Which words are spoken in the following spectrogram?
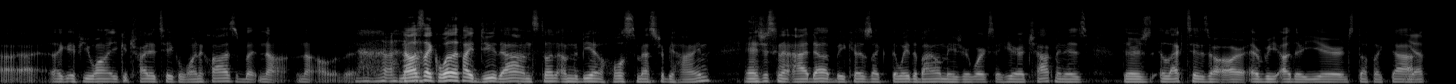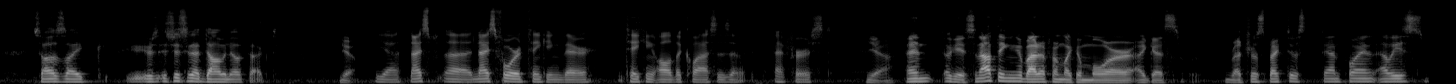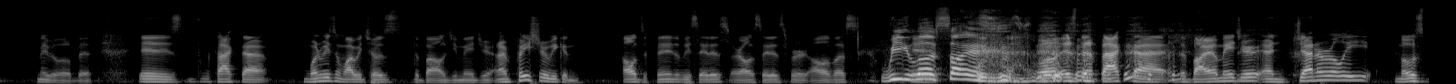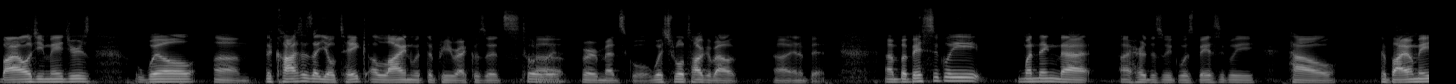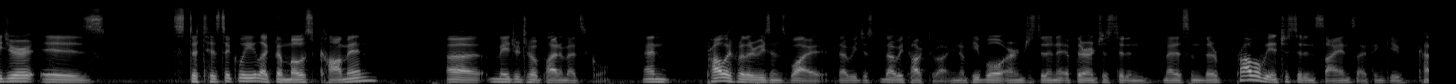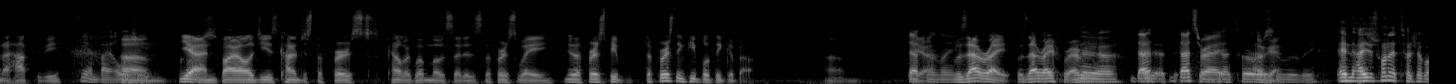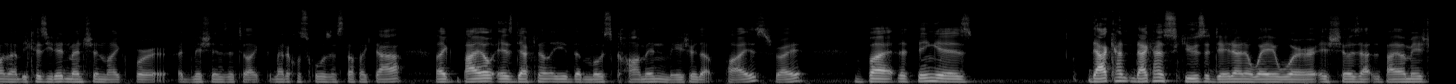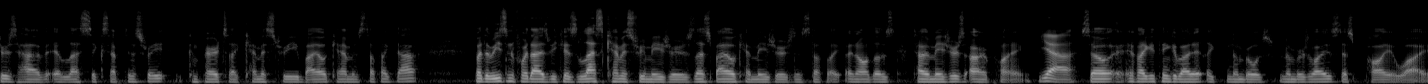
I- like if you want, you could try to take one class, but not not all of it. and I was like, well, if I do that, I'm still I'm gonna be a whole semester behind, and it's just gonna add up because like the way the bio major works here at Chapman is there's electives that are every other year and stuff like that. Yep. So I was like, it's it's just gonna domino effect. Yeah. Yeah, nice, uh, nice forward thinking there. Taking all the classes at, at first. Yeah. And okay, so now thinking about it from like a more, I guess, retrospective standpoint, at least, maybe a little bit, is the fact that one reason why we chose the biology major, and I'm pretty sure we can all definitively say this, or I'll say this for all of us, We love science. well, is the fact that the bio major and generally most biology majors will um, the classes that you'll take align with the prerequisites Totally. uh, for med school, which we'll talk about uh, in a bit. Um, but basically, one thing that I heard this week was basically how the bio major is statistically like the most common uh, major to apply to med school, and probably for the reasons why that we just that we talked about. You know, people are interested in it. If they're interested in medicine, they're probably interested in science. I think you kind of have to be. Yeah, and biology. Um, yeah, and biology is kind of just the first, kind of like what Mo said, is the first way. You're the first people, the first thing people think about. Um. Definitely. Was that right? Was that right for everyone? yeah. I- That I thi- that's right. Yeah, totally. Okay. Absolutely. And I just want to touch up on that because you did mention like for admissions into like medical schools and stuff like that, like bio is definitely the most common major that applies, right? But the thing is that kind that kind of skews the data in a way where it shows that bio majors have a less acceptance rate compared to like chemistry, biochem and stuff like that. But the reason for that is because less chemistry majors, less biochem majors and stuff like and all those type of majors are applying. Yeah. So if I could think about it like numbers numbers wise, that's probably why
